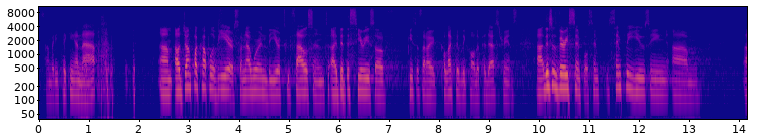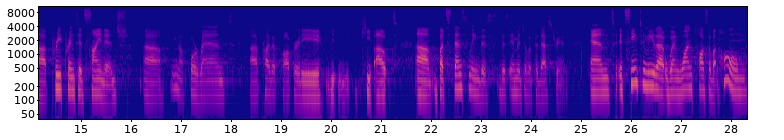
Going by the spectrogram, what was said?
Somebody taking a nap. Um, I'll jump a couple of years. So now we're in the year 2000. I did this series of pieces that I collectively call the pedestrians. Uh, this is very simple, sim- simply using um, uh, pre-printed signage, uh, you know, for rent, uh, private property, you, you keep out, um, but stenciling this, this image of a pedestrian. And it seemed to me that when one talks about home,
